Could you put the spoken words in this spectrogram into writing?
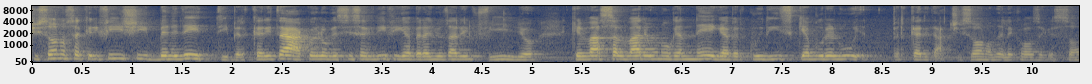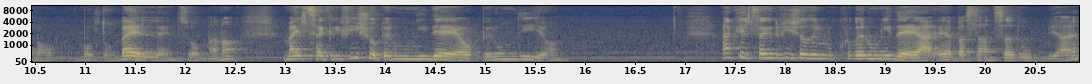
ci sono sacrifici benedetti, per carità, quello che si sacrifica per aiutare il figlio, che va a salvare uno che annega, per cui rischia pure lui, per carità ci sono delle cose che sono molto belle, insomma, no? Ma il sacrificio per un'idea o per un Dio, anche il sacrificio per un'idea è abbastanza dubbia, eh?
